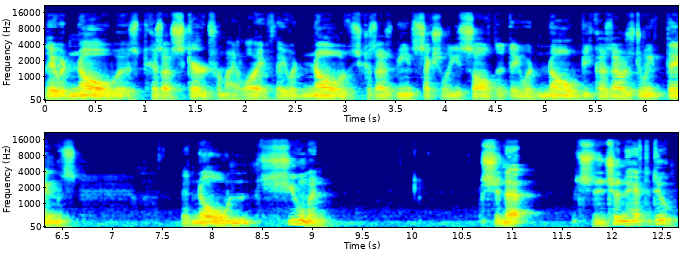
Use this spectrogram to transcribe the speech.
they would know it was because I was scared for my life. They would know it's because I was being sexually assaulted. They would know because I was doing things that no human should not should, shouldn't have to do.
